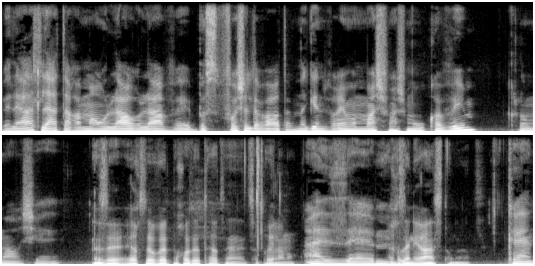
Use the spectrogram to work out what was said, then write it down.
ולאט לאט הרמה עולה, עולה, ובסופו של דבר אתה מנגן דברים ממש ממש מורכבים. כלומר ש... אז איך זה עובד פחות או יותר? תספרי לנו. אז אמ, איך זה נראה, זאת אומרת. כן,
